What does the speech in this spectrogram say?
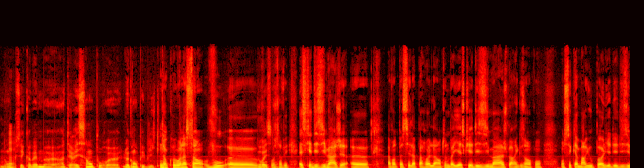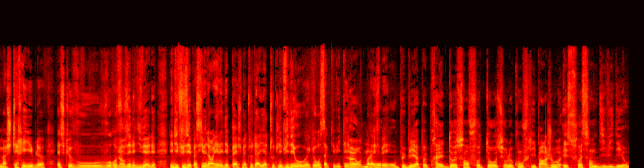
Donc Mm. c'est quand même euh, intéressant pour euh, le grand public. Donc pour l'instant, vous, euh, vous restons. conservez. Est-ce qu'il y a des images, euh, avant de passer la parole à Antoine Baillet, est-ce qu'il y a des images, par exemple, on, on sait qu'à Mariupol, il y a des, des images terribles. Est-ce que vous, vous refusez les, divi- les, les diffuser Parce qu'évidemment, il y a les dépêches, mais tout, il y a toutes les vidéos, euh, grosse activité Alors, pour nous, l'AFP. on, on publie à peu près 200 photos sur le conflit par jour et 70 vidéos,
